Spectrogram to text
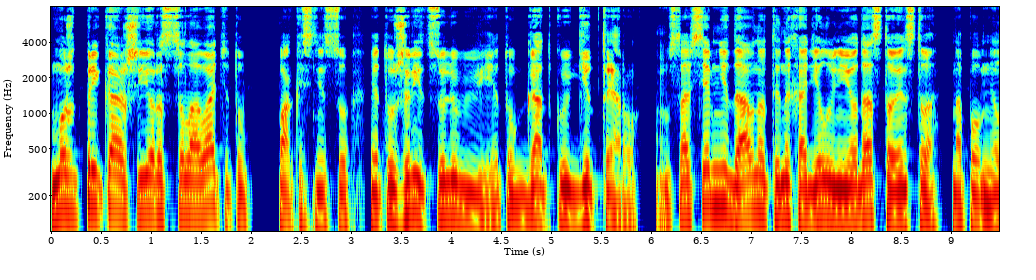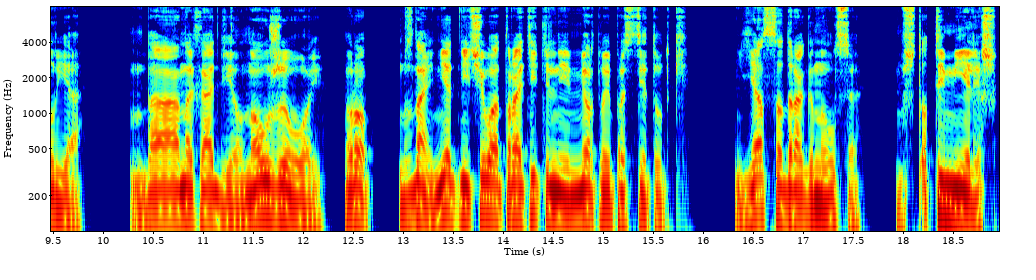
«Может, прикажешь ее расцеловать, эту пакостницу, эту жрицу любви, эту гадкую гетеру? Совсем недавно ты находил у нее достоинство», — напомнил я. «Да, находил, но у живой. Роб, Знай, нет ничего отвратительнее мертвой проститутки». Я содрогнулся. «Что ты мелешь?»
